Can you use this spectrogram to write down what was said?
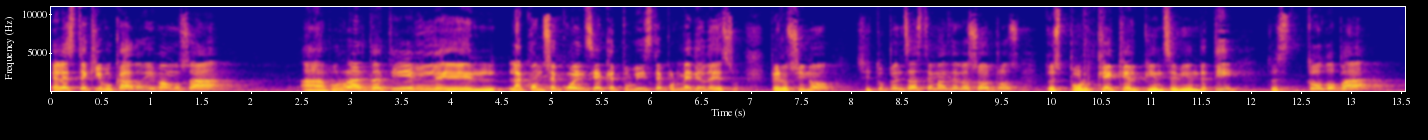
él está equivocado y vamos a a borrarte a ti la consecuencia que tuviste por medio de eso. Pero si no, si tú pensaste mal de los otros, entonces ¿por qué que él piense bien de ti? Entonces todo va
